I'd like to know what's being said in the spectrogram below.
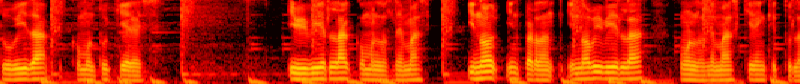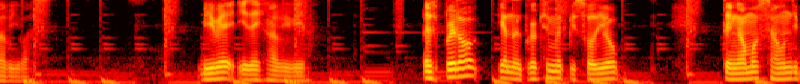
tu vida como tú quieres. y vivirla como los demás y no perdón, y no vivirla como los demás quieren que tú la vivas. Vive y deja vivir. Espero que en el próximo episodio tengamos a un,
